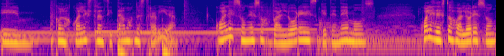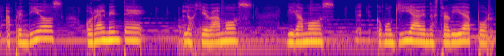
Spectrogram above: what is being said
em, con los cuales transitamos nuestra vida cuáles son esos valores que tenemos, cuáles de estos valores son aprendidos o realmente los llevamos, digamos, eh, como guía de nuestra vida por,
